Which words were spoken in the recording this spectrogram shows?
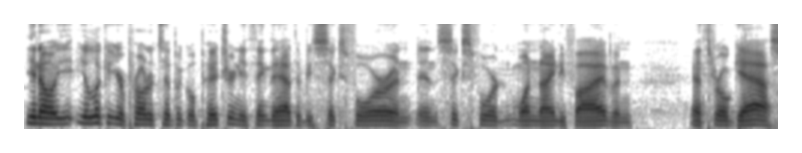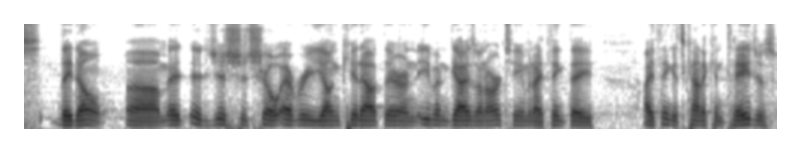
you know, you, you look at your prototypical pitcher and you think they have to be 6'4 and, and 6'4", 195 and and throw gas. They don't. Um, it, it just should show every young kid out there and even guys on our team. And I think they, I think it's kind of contagious.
